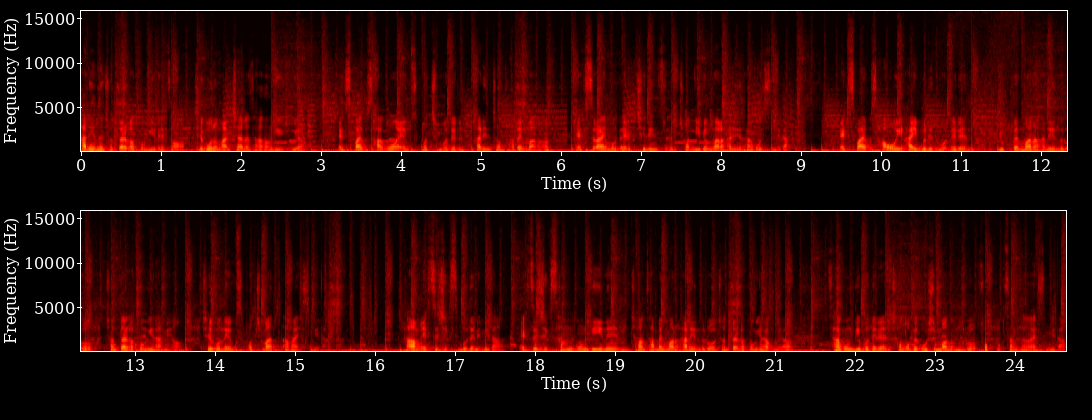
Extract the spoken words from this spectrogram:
할인은 전달과 동일해서 재고는 많지 않은 상황이고요. X5 40화 M 스포츠 모델은 할인 1,400만원, X라인 모델 7인승 1,200만원 할인을 하고 있습니다. X5 452 하이브리드 모델은 600만원 할인으로 전달과 동일하며 재고는 M 스포츠만 남아 있습니다. 다음 X6 모델입니다. X6 30D는 1,300만원 할인으로 전달과 동일하고요. 40D 모델은 1,550만원으로 소폭 상승하였습니다.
